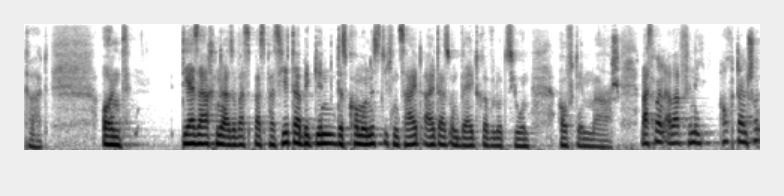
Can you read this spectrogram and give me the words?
Gerade. Und der sagt, ne, also was, was passiert da? Beginn des kommunistischen Zeitalters und Weltrevolution auf dem Marsch. Was man aber, finde ich, auch dann schon.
